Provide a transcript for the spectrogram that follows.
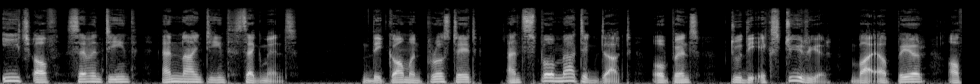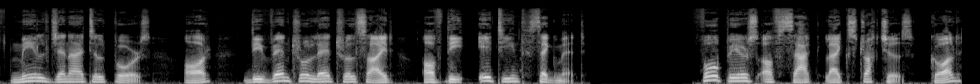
each of 17th and 19th segments. The common prostate and spermatic duct opens to the exterior by a pair of male genital pores or the ventrolateral side of the 18th segment. Four pairs of sac-like structures called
